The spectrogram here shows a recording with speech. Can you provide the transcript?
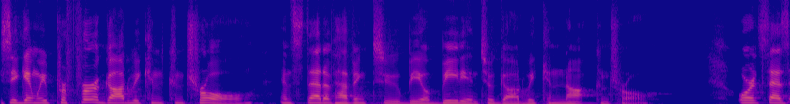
You see, again, we prefer a God we can control instead of having to be obedient to God we cannot control. Or it says,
